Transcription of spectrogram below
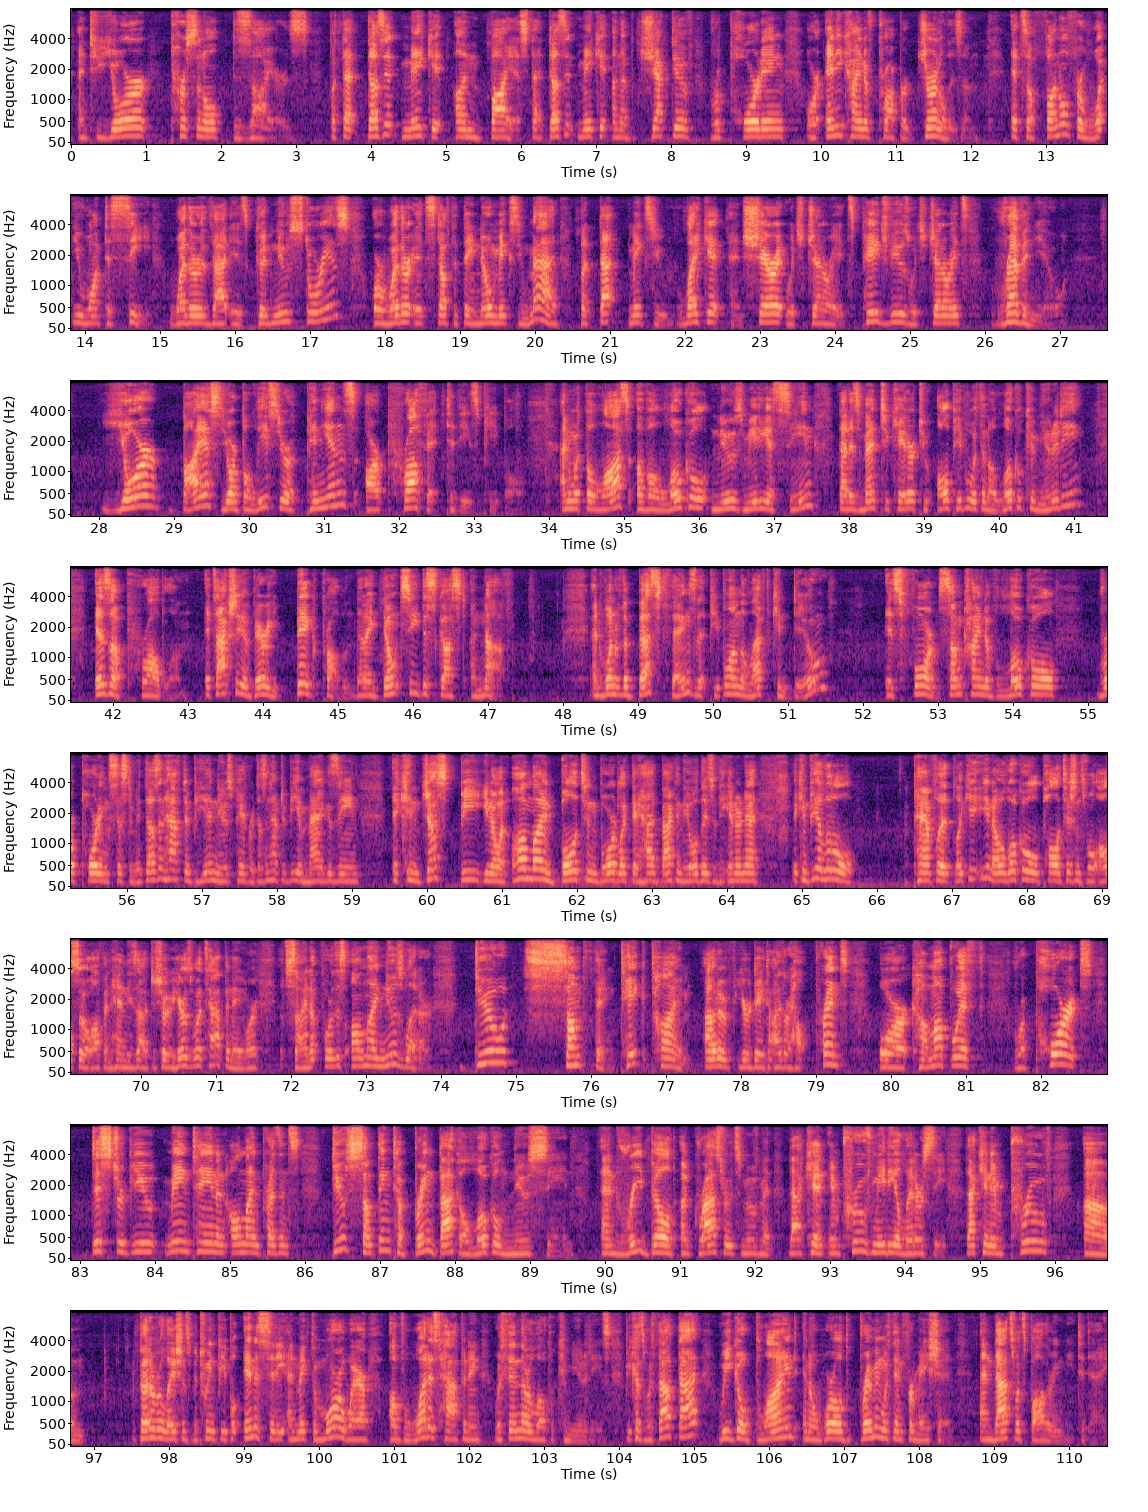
and to your personal desires. But that doesn't make it unbiased. That doesn't make it an objective reporting or any kind of proper journalism. It's a funnel for what you want to see, whether that is good news stories or whether it's stuff that they know makes you mad, but that makes you like it and share it, which generates page views, which generates revenue. Your bias, your beliefs, your opinions are profit to these people. And with the loss of a local news media scene that is meant to cater to all people within a local community is a problem. It's actually a very big problem that I don't see discussed enough. And one of the best things that people on the left can do is form some kind of local reporting system. It doesn't have to be a newspaper, it doesn't have to be a magazine. It can just be, you know, an online bulletin board like they had back in the old days of the internet. It can be a little pamphlet like you know local politicians will also often hand these out to show you here's what's happening or sign up for this online newsletter do something. Take time out of your day to either help print or come up with report distribute, maintain an online presence, do something to bring back a local news scene and rebuild a grassroots movement that can improve media literacy, that can improve um, better relations between people in a city and make them more aware of what is happening within their local communities. Because without that, we go blind in a world brimming with information. And that's what's bothering me today.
